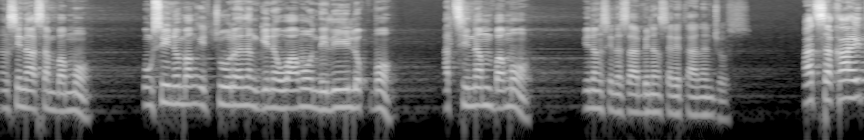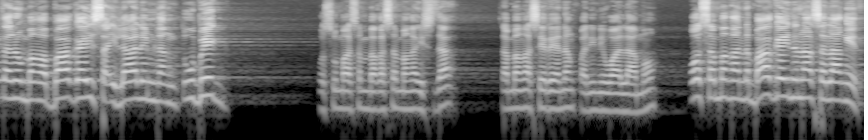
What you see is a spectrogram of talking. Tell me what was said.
ng sinasamba mo, kung sino mang itsura ng ginawa mo, nililok mo, at sinamba mo, yun ang sinasabi ng salita ng Diyos. At sa kahit anong mga bagay sa ilalim ng tubig, o sumasamba ka sa mga isda, sa mga sirenang paniniwala mo, o sa mga bagay na nasa langit,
